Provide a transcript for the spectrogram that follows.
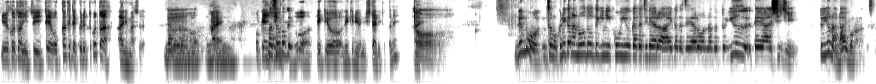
いうことについて追っかけてくるってことはあります。なるほど。はいうん保険診療を適用できるようにしたりとかね。はいあでも、その国から能動的にこういう形でやろう、ああいう形でやろうなどという提案指示というのはないものなんですか？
